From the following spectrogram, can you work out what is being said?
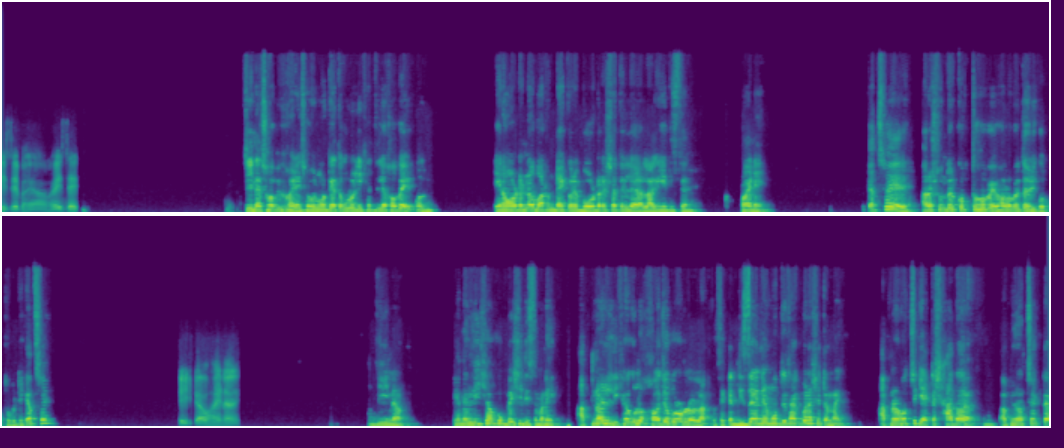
এই যে ভাইয়া হয়েছে? জি না ছবি হয় না ছবির মধ্যে এতগুলো লিখে দিলে হবে? বলেন এখানে অর্ডার নাও বাটনটা করে বর্ডারের সাথে লাগিয়ে দিচ্ছেন হয় নাই ঠিক আছে আরও সুন্দর করতে হবে ভালোভাবে তৈরি করতে হবে ঠিক আছে? এইটাও হয় না? জি না। এখানে লিখা খুব বেশি দিচ্ছে মানে আপনার লেখাগুলো হজবরল লাগতেছে। একটা ডিজাইনের মধ্যে থাকবে না সেটা নাই। আপনার হচ্ছে কি একটা সাদা আপনি হচ্ছে একটা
